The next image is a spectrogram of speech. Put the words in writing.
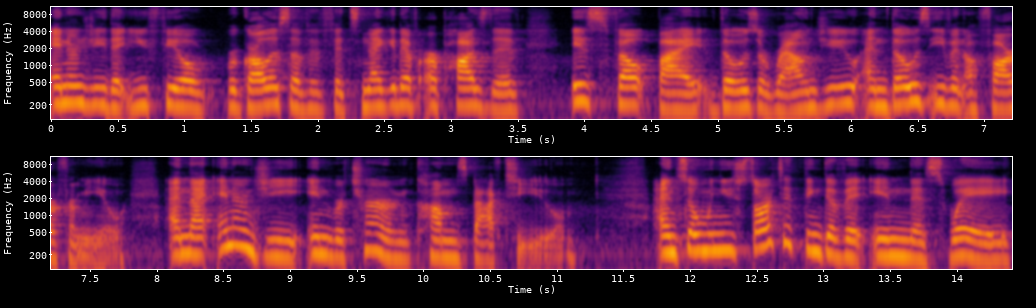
energy that you feel, regardless of if it's negative or positive, is felt by those around you and those even afar from you. And that energy in return comes back to you. And so when you start to think of it in this way,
